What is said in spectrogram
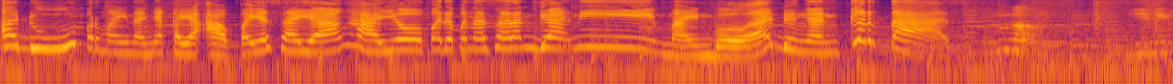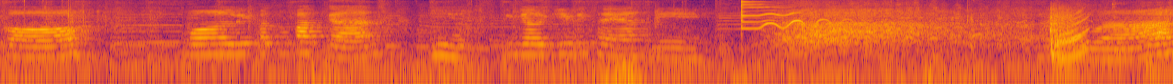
Aduh, permainannya kayak apa ya sayang? Hayo, pada penasaran gak nih? Main bola dengan kertas. Enggak. Gini kok. Mau lipat empat kan? Iya. Tinggal gini sayang nih. Dua.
